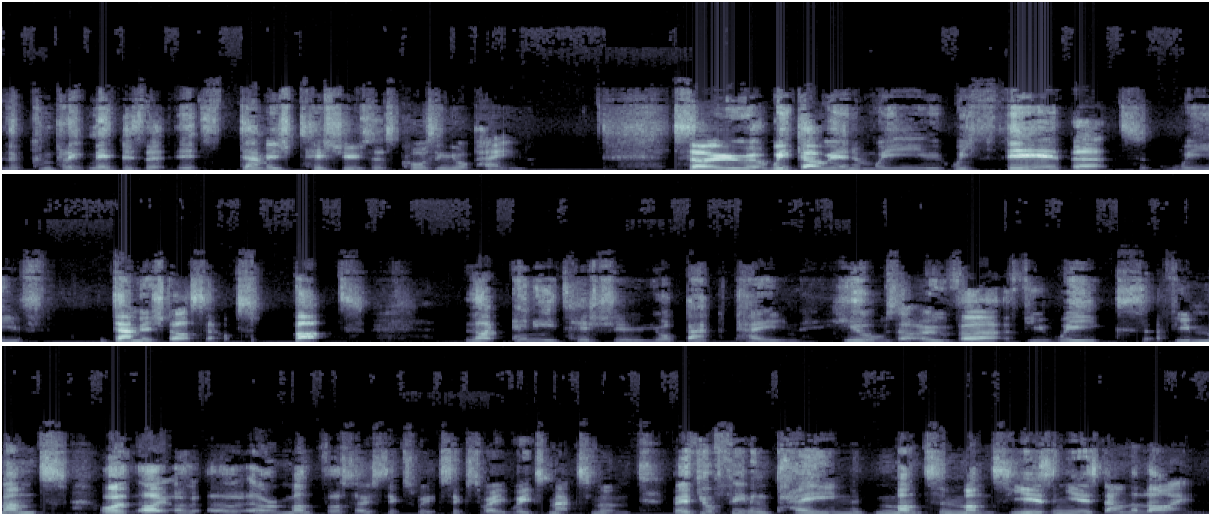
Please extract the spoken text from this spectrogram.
the complete myth is that it's damaged tissues that's causing your pain. So we go in and we we fear that we've damaged ourselves, but like any tissue, your back pain heals are over a few weeks, a few months, or like a, or a month or so, six weeks, six to eight weeks maximum. But if you're feeling pain months and months, years and years down the line,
